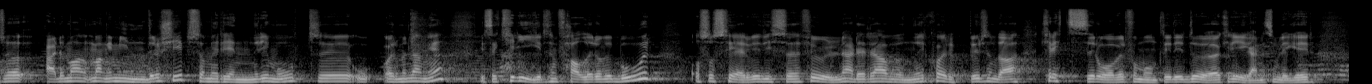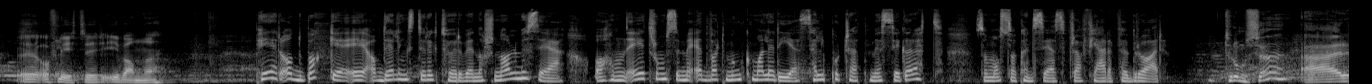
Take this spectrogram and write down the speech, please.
Så er det mange mindre skip som renner imot Ormen Lange. Vi ser krigere som faller over bord. Og så ser vi disse fuglene. Er det ravner, korper, som da kretser over formodentlig de døde krigerne som ligger og flyter i vannet. Per Odd Bakke er avdelingsdirektør ved Nasjonalmuseet, og han er i Tromsø med Edvard Munch-maleriet 'Selvportrett med sigarett', som også kan ses fra 4. februar. Tromsø er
